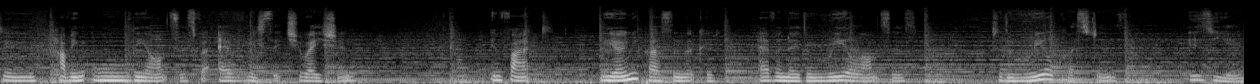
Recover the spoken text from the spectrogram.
to having all the answers for every situation. In fact, the only person that could ever know the real answers to the real questions is you.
